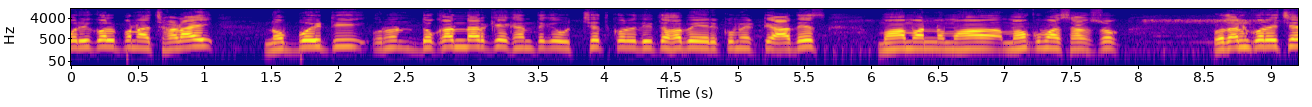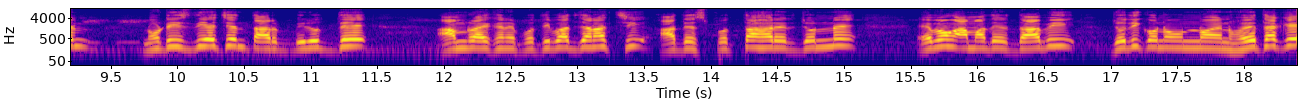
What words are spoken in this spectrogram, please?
পরিকল্পনা ছাড়াই নব্বইটি দোকানদারকে এখান থেকে উচ্ছেদ করে দিতে হবে এরকম একটি আদেশ মহামান্য মহা, মহকুমা শাসক প্রদান করেছেন। নোটিশ দিয়েছেন তার বিরুদ্ধে আমরা এখানে প্রতিবাদ জানাচ্ছি আদেশ প্রত্যাহারের জন্যে এবং আমাদের দাবি, যদি কোনো উন্নয়ন হয়ে থাকে,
